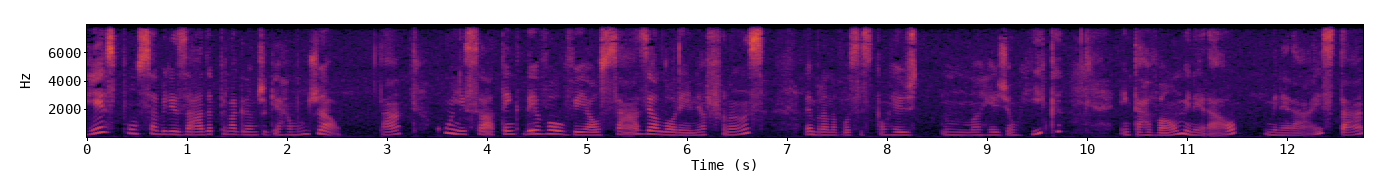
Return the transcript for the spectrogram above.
responsabilizada pela Grande Guerra Mundial. Tá? Com isso, ela tem que devolver a Alsácia, a Lorena e a França, lembrando a vocês que é uma, regi uma região rica em carvão, mineral, minerais, tá?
